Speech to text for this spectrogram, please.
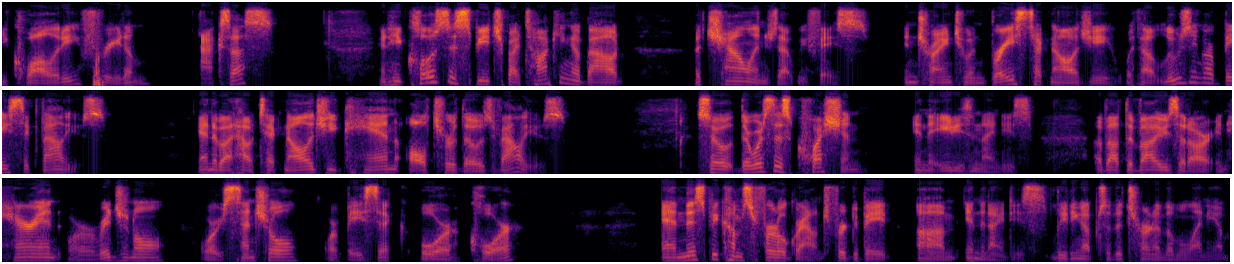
equality, freedom, access. And he closed his speech by talking about a challenge that we face in trying to embrace technology without losing our basic values and about how technology can alter those values. So there was this question in the 80s and 90s about the values that are inherent or original or essential or basic or core. And this becomes fertile ground for debate um, in the 90s, leading up to the turn of the millennium.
